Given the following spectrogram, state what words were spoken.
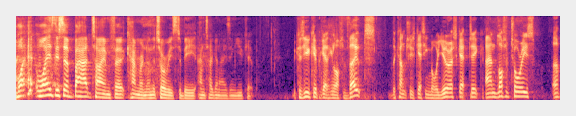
why, why is this a bad time for Cameron and the Tories to be antagonising UKIP? Because UKIP are getting a lot of votes, the country's getting more Eurosceptic, and a lot of Tories are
